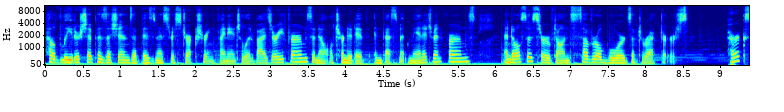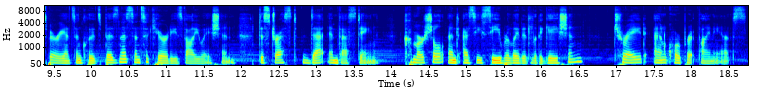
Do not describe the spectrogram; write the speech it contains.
held leadership positions at business restructuring financial advisory firms and alternative investment management firms, and also served on several boards of directors. Her experience includes business and securities valuation, distressed debt investing, commercial and SEC related litigation, trade, and corporate finance.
